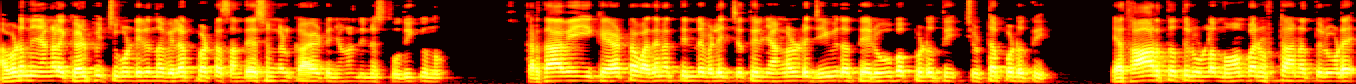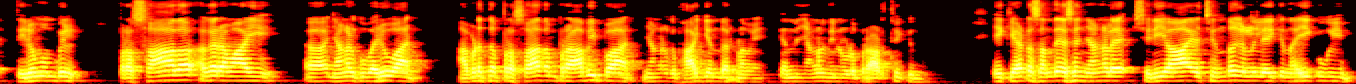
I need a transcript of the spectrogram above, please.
അവിടുന്ന് ഞങ്ങളെ കേൾപ്പിച്ചുകൊണ്ടിരുന്ന വിലപ്പെട്ട സന്ദേശങ്ങൾക്കായിട്ട് ഞങ്ങൾ നിന്നെ സ്തുതിക്കുന്നു. കർത്താവെ ഈ കേട്ട വചനത്തിന്റെ വെളിച്ചത്തിൽ ഞങ്ങളുടെ ജീവിതത്തെ രൂപപ്പെടുത്തി ചിട്ടപ്പെടുത്തി യഥാർത്ഥത്തിലുള്ള നോമ്പനുഷ്ഠാനത്തിലൂടെ തിരുമുമ്പിൽ പ്രസാദകരമായി ഞങ്ങൾക്ക് വരുവാൻ അവിടുത്തെ പ്രസാദം പ്രാപിപ്പാൻ ഞങ്ങൾക്ക് ഭാഗ്യം തരണമേ എന്ന് ഞങ്ങൾ നിന്നോട് പ്രാർത്ഥിക്കുന്നു. ഈ കേട്ട സന്ദേശം ഞങ്ങളെ ശരിയായ ചിന്തകളിലേക്ക് നയിക്കുകയും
